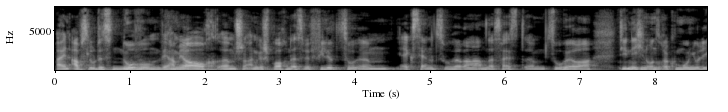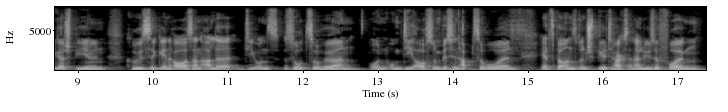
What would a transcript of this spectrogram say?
Ein absolutes Novum. Wir haben ja auch ähm, schon angesprochen, dass wir viele zu, ähm, externe Zuhörer haben. Das heißt, ähm, Zuhörer, die nicht in unserer Communio-Liga spielen. Grüße gehen raus an alle, die uns so zuhören. Und um die auch so ein bisschen abzuholen, jetzt bei unseren Spieltagsanalysefolgen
